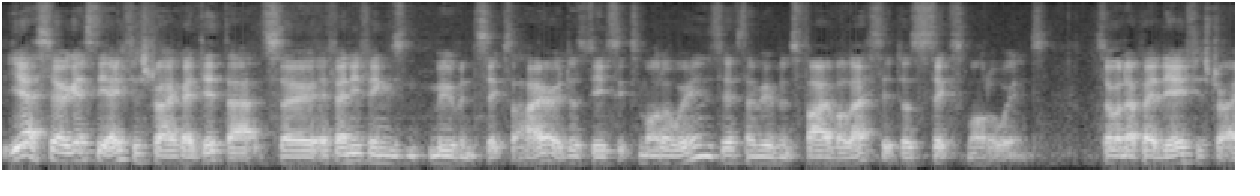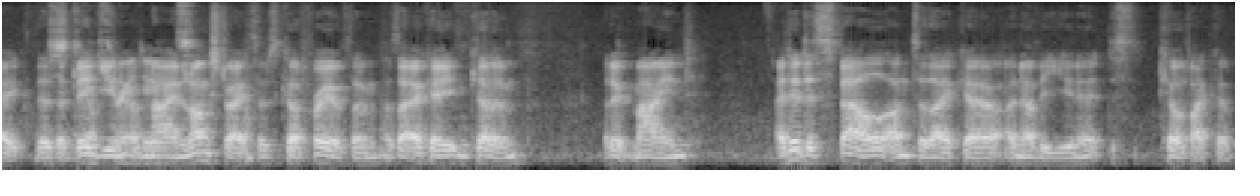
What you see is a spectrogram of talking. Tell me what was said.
Yeah, so against the Aether Strike, I did that. So if anything's movement 6 or higher, it does d6 model wounds. If their movement's 5 or less, it does 6 model wounds. So when I played the Aether Strike, there's Just a big unit of 9 long strikes, I just killed 3 of them. I was like, okay, you can kill them. I don't mind. I did a spell onto like uh, another unit, just killed like a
